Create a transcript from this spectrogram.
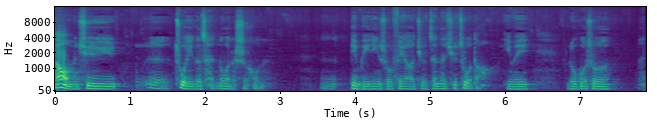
当我们去呃做一个承诺的时候呢，嗯，并不一定说非要就真的去做到，因为如果说呃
